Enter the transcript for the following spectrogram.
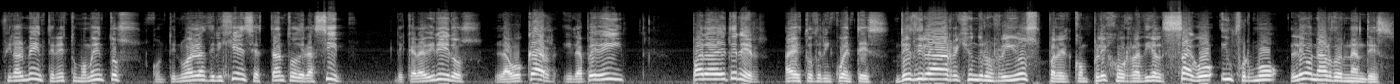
Finalmente, en estos momentos, continúan las diligencias tanto de la CIP, de Carabineros, la BOCAR y la PDI para detener a estos delincuentes. Desde la región de los ríos, para el complejo radial Sago, informó Leonardo Hernández.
